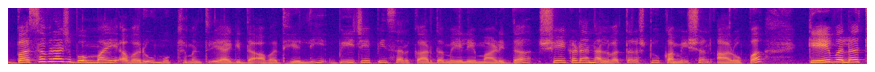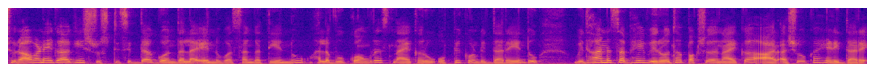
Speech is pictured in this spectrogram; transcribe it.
ಬಸವರಾಜ ಬೊಮ್ಮಾಯಿ ಅವರು ಮುಖ್ಯಮಂತ್ರಿಯಾಗಿದ್ದ ಅವಧಿಯಲ್ಲಿ ಬಿಜೆಪಿ ಸರ್ಕಾರದ ಮೇಲೆ ಮಾಡಿದ್ದ ಶೇಕಡ ನಲವತ್ತರಷ್ಟು ಕಮಿಷನ್ ಆರೋಪ ಕೇವಲ ಚುನಾವಣೆಗಾಗಿ ಸೃಷ್ಟಿಸಿದ್ದ ಗೊಂದಲ ಎನ್ನುವ ಸಂಗತಿಯನ್ನು ಹಲವು ಕಾಂಗ್ರೆಸ್ ನಾಯಕರು ಒಪ್ಪಿಕೊಂಡಿದ್ದಾರೆ ಎಂದು ವಿಧಾನಸಭೆ ವಿರೋಧ ಪಕ್ಷದ ನಾಯಕ ಆರ್ ಅಶೋಕ ಹೇಳಿದ್ದಾರೆ.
